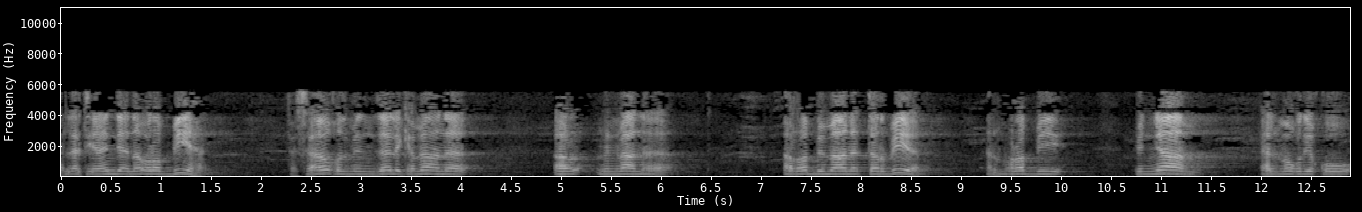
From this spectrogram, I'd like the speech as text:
التي عندي أنا أربيها فسأخذ من ذلك معنى من معنى الرب معنى التربية المربي بالنعم المغدق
